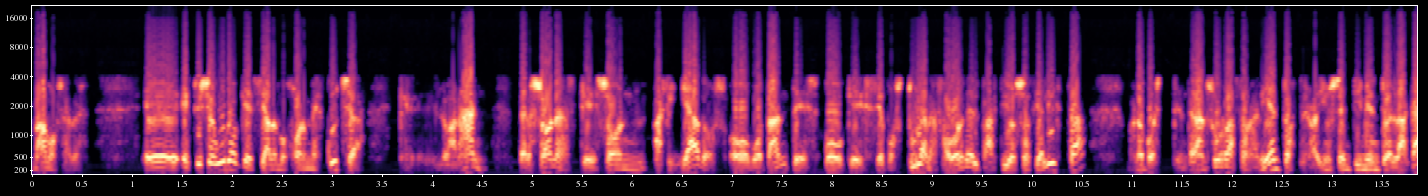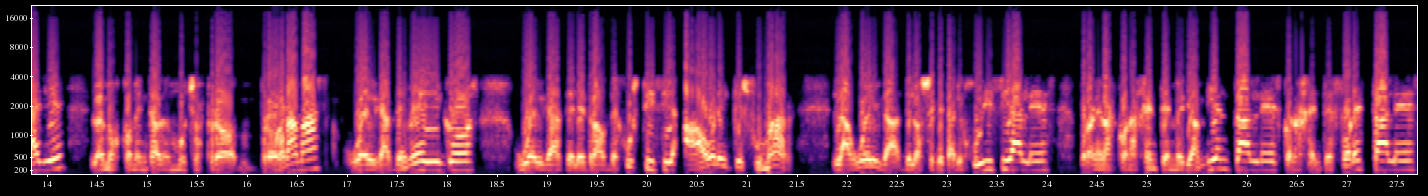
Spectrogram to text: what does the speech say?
Vamos a ver. Eh, estoy seguro que si a lo mejor me escucha, que lo harán, personas que son afiliados o votantes o que se postulan a favor del Partido Socialista, bueno, pues tendrán sus razonamientos, pero hay un sentimiento en la calle, lo hemos comentado en muchos programas, huelgas de médicos, huelgas de letrados de justicia, ahora hay que sumar la huelga de los secretarios judiciales, problemas con agentes medioambientales, con agentes forestales,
